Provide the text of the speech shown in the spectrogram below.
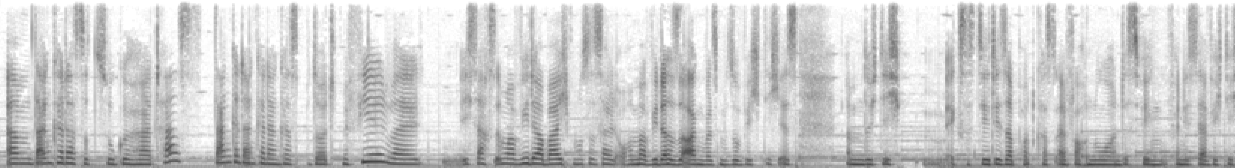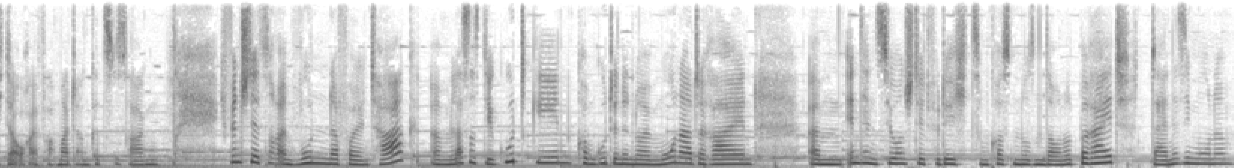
Ähm, danke, dass du zugehört hast. Danke, danke, danke. Es bedeutet mir viel, weil ich sage es immer wieder, aber ich muss es halt auch immer wieder sagen, weil es mir so wichtig ist. Ähm, durch dich existiert dieser Podcast einfach nur und deswegen finde ich es sehr wichtig, da auch einfach mal Danke zu sagen. Ich wünsche dir jetzt noch einen wundervollen Tag. Ähm, lass es dir gut gehen. Komm gut in den neuen Monat rein. Ähm, Intention steht für dich zum kostenlosen Download bereit. Deine Simone.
